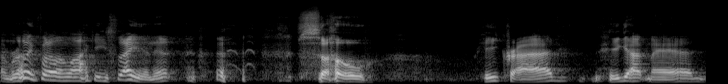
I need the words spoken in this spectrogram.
I'm really feeling like he's saying it. so he cried, he got mad,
